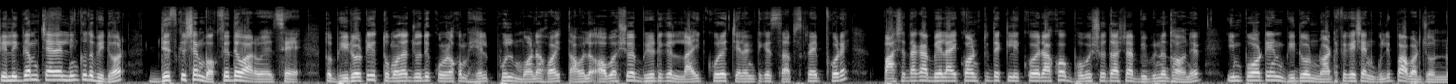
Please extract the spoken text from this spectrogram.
টেলিগ্রাম চ্যানেল লিঙ্ক কিন্তু ভিডিওর ডিসক্রিপশন বক্সে দেওয়া রয়েছে। তো ভিডিওটি তোমাদের যদি কোনোরকম হেল্পফুল মনে হয়, তাহলে অবশ্যই ভিডিওটিকে লাইক করে চ্যানেলটিকে সাবস্ক্রাইব করে পাশে থাকা বেল আইকনটিতে ক্লিক করে রাখো। ভবিষ্যতে আসা বিভিন্ন ধরনের ইম্পর্টেন্ট ভিডিওর নোটিফিকেশানগুলি পাওয়ার জন্য।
